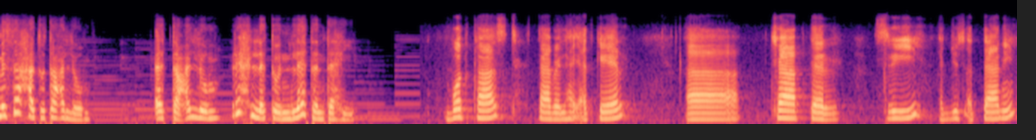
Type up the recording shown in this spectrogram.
مساحة تعلم التعلم رحلة لا تنتهي بودكاست تابع لهيئة كير آه، chapter 3 الجزء الثاني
